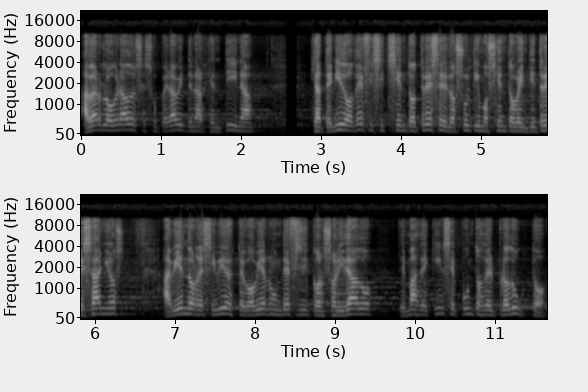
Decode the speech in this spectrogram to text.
Haber logrado ese superávit en Argentina, que ha tenido déficit 113 de los últimos 123 años, habiendo recibido este gobierno un déficit consolidado de más de 15 puntos del producto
